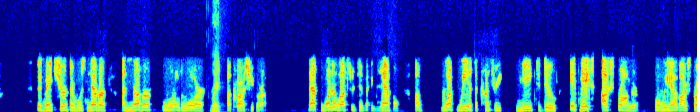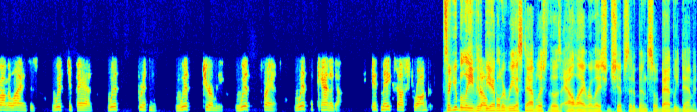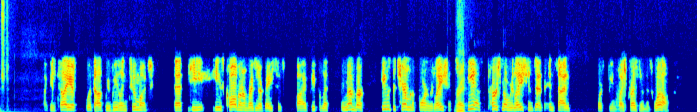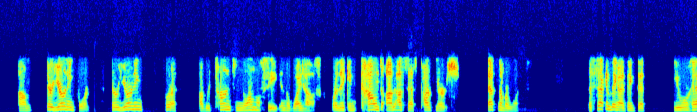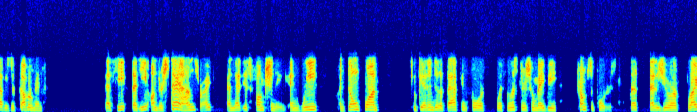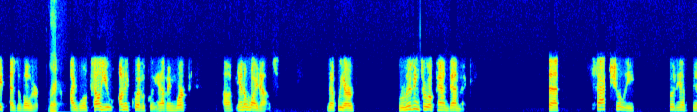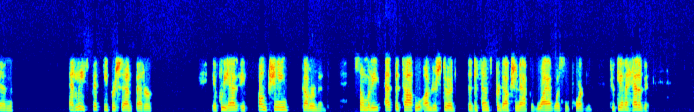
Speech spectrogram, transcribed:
that made sure there was never another world war Right. across Europe. That's one illustrative example of what we as a country need to do. It makes us stronger when we have our strong alliances with Japan, with Britain, with Germany, with France, with Canada. It makes us stronger. So you believe he'll So- be able to reestablish those ally relationships that have been so badly damaged? I can tell you without revealing too much that he he's called on a regular basis by people that remember he was the chairman of foreign relations. Right. He has personal relations inside, of course, being vice president as well. Um, they're yearning for it. They're yearning for a, a return to normalcy in the White House where they can count on us as partners. That's number one. The second thing I think that you will have is a government that he that he understands, right, and that is functioning. And we don't want to get into the back and forth with listeners who may be Trump supporters. That that is your right as a voter. Right. I will tell you unequivocally, having worked uh, in a White House, that we are living through a pandemic that factually could have been at least 50% better if we had a functioning government, somebody at the top who understood the Defense Production Act, why it was important to get ahead of it.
